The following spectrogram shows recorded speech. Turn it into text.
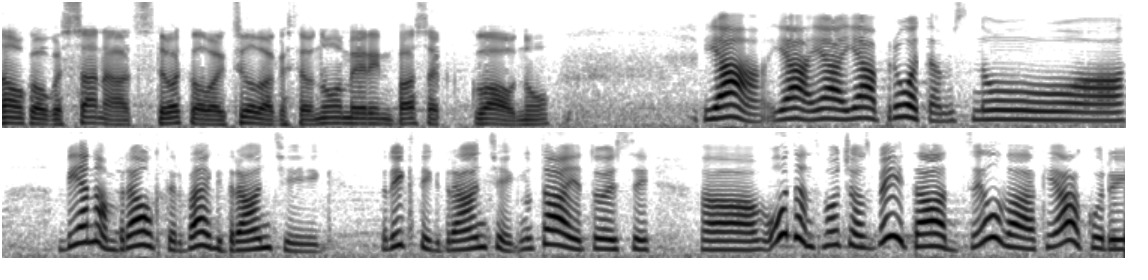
nav kaut kas sanācis. Tev atkal vajag cilvēku, kas tev nomierina, pasaka, klau, nu, Jā, jā, jā, jā protams. Nu, vienam braukt ir baigi drāmķīgi. Riktīgi drāmķīgi. Nu, tā, ja tu esi uh, ūdensmočos, bija tādi cilvēki, jā, kuri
